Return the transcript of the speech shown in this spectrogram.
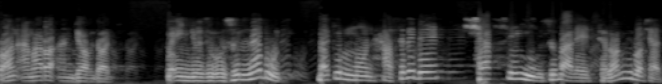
و آن امر را انجام داد. و این جزء اصول نبود بلکه منحصر به شخص یوسف علیه السلام می باشد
